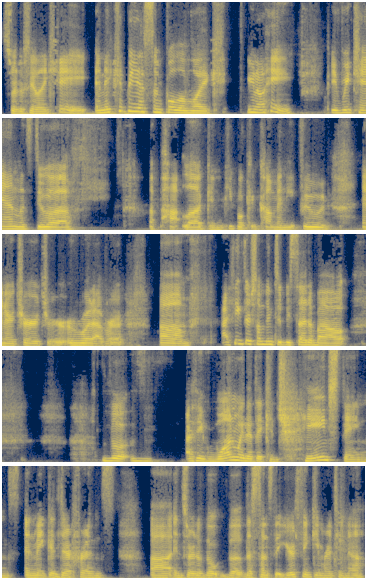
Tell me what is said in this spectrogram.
sort of say like hey and it could be as simple of like you know hey if we can let's do a a potluck and people can come and eat food in our church or, or whatever um i think there's something to be said about the I think one way that they can change things and make a difference uh, in sort of the, the, the sense that you're thinking, Martina,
